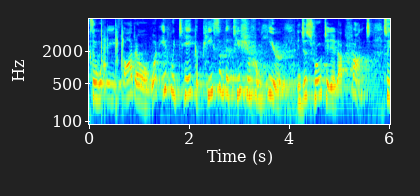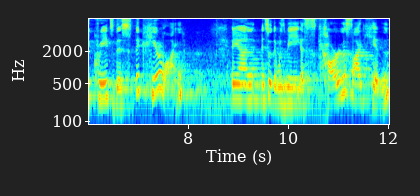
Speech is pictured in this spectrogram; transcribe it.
So we thought, oh, what if we take a piece of the tissue from here and just rotate it up front? So it creates this thick hairline. And, and so there would be a scar on the side hidden,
